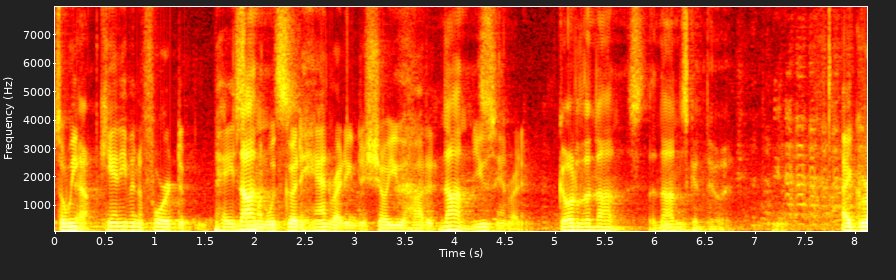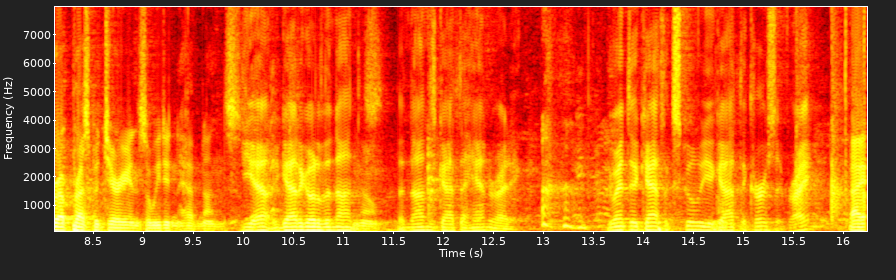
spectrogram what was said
So we Yeah. can't even afford to pay someone with good handwriting to show you how to Nuns. use handwriting. Go to the nuns. The nuns can do it. I grew up Presbyterian, so we didn't have nuns. Yeah, you got to go to the nuns. No. The nuns got the handwriting. you went to a Catholic school, you got the cursive, right? I,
